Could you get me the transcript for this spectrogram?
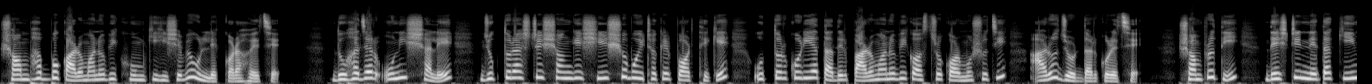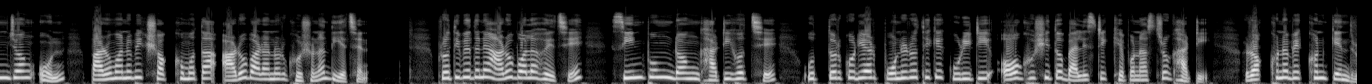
সম্ভাব্য পারমাণবিক হুমকি হিসেবে উল্লেখ করা হয়েছে। দু হাজার উনিশ সালে যুক্তরাষ্ট্রের সঙ্গে শীর্ষ বৈঠকের পর থেকে উত্তর কোরিয়া তাদের পারমাণবিক অস্ত্র কর্মসূচি আরও জোরদার করেছে। সম্প্রতি দেশটির নেতা কিম জং উন পারমাণবিক সক্ষমতা আরও বাড়ানোর ঘোষণা দিয়েছেন। প্রতিবেদনে আরও বলা হয়েছে, সিনপুং ডং ঘাঁটি হচ্ছে উত্তর কোরিয়ার পনেরো থেকে কুড়িটি অঘোষিত ব্যালিস্টিক ক্ষেপণাস্ত্র ঘাঁটি, রক্ষণাবেক্ষণ কেন্দ্র,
